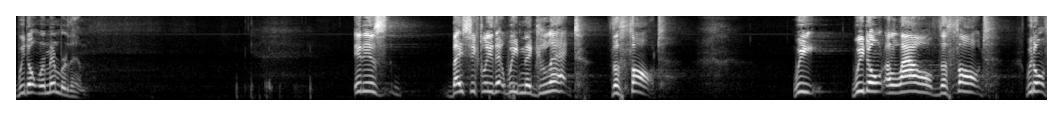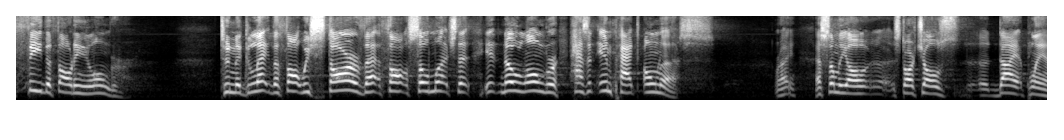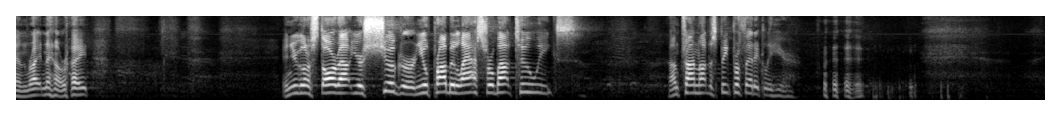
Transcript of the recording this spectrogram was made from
we don't remember them. It is basically that we neglect the thought. We, we don't allow the thought we don't feed the thought any longer. To neglect the thought, we starve that thought so much that it no longer has an impact on us. Right? That's some of y'all uh, start y'all's uh, diet plan right now, right? And you're going to starve out your sugar, and you'll probably last for about two weeks. I'm trying not to speak prophetically here.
